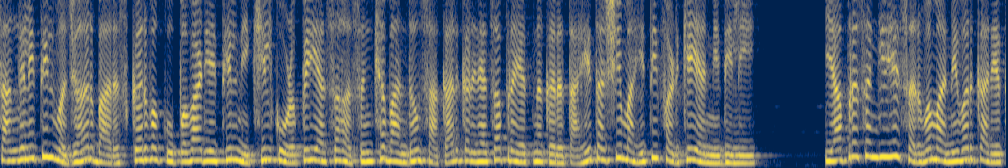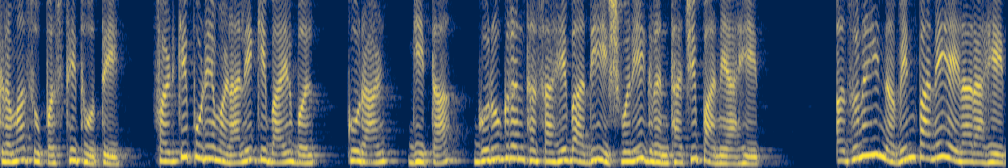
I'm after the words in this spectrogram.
सांगलीतील मजहर बारसकर व कुपवाड येथील निखिल कोळपे यासह असंख्य बांधव साकार करण्याचा प्रयत्न करत आहेत अशी माहिती फडके यांनी दिली. याप्रसंगी हे सर्व मान्यवर कार्यक्रमास उपस्थित होते. फडके पुढे म्हणाले की बायबल कुराण गीता गुरुग्रंथ साहेब आदी ईश्वरीय ग्रंथाची पाने आहेत. अजूनही नवीन पाने येणार आहेत.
